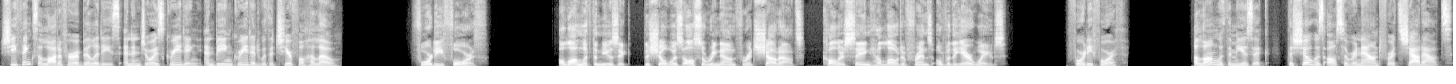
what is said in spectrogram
She thinks a lot of her abilities and enjoys greeting and being greeted with a cheerful hello. 44th. Along with the music, the show was also renowned for its shoutouts, callers saying hello to friends over the airwaves. 44th. Along with the music, the show was also renowned for its shoutouts,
